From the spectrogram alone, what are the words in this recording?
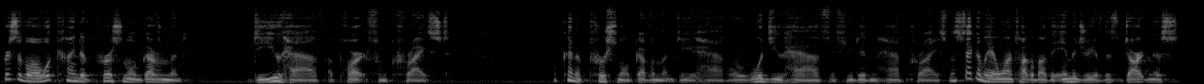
First of all, what kind of personal government do you have apart from Christ? What kind of personal government do you have, or would you have if you didn't have Christ? And secondly, I want to talk about the imagery of this darkness,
